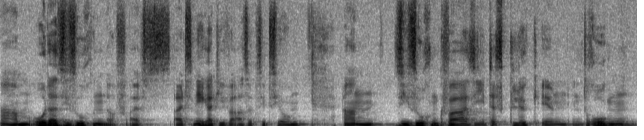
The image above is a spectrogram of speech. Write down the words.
ähm, oder sie suchen auf, als, als negative Assoziation, ähm, sie suchen quasi das Glück in, in Drogen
